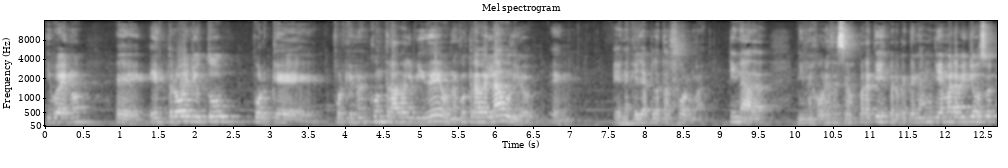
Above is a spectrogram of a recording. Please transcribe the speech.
Y bueno, eh, entró a YouTube porque, porque no encontraba el video, no encontraba el audio en, en aquella plataforma. Y nada, mis mejores deseos para ti, espero que tengas un día maravilloso.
